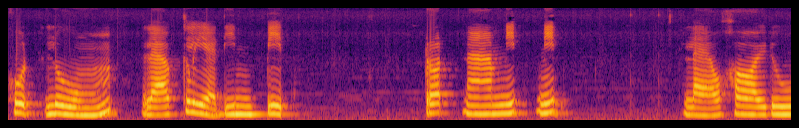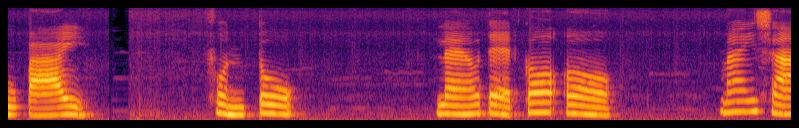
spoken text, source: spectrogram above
ขุดหลุมแล้วเกลี่ยดินปิด รดน้ำนิดนิด แล้วคอยดูไป ฝนตก แล้วแดดก็ออก ไม่ช้า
